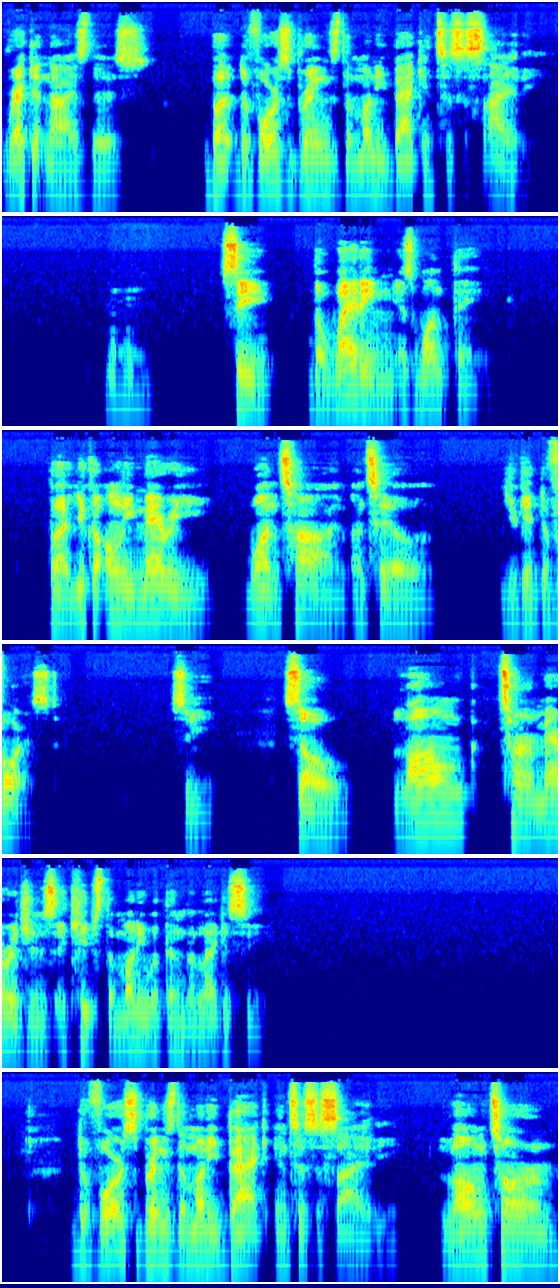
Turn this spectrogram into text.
recognize this, but divorce brings the money back into society. Mm-hmm. See, the wedding is one thing, but you can only marry one time until you get divorced. See, so long term marriages, it keeps the money within the legacy. Divorce brings the money back into society long-term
